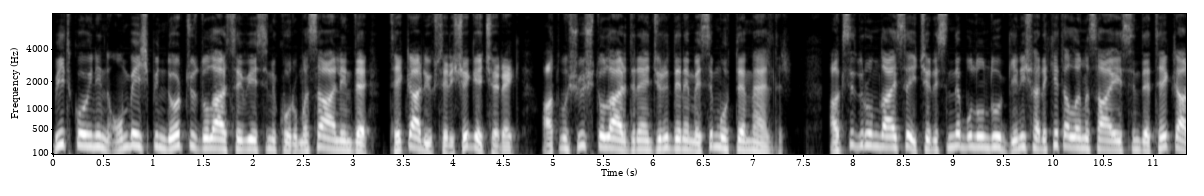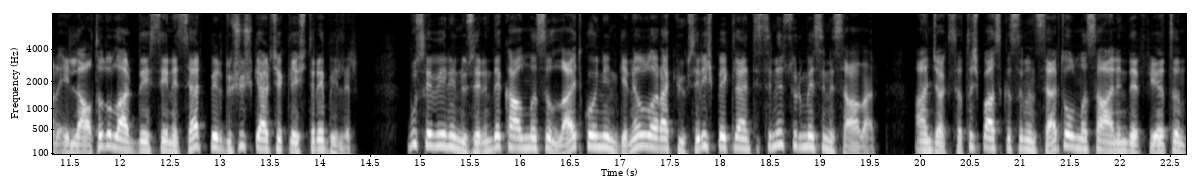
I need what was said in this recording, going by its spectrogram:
Bitcoin'in 15.400 dolar seviyesini koruması halinde tekrar yükselişe geçerek 63 dolar direncini denemesi muhtemeldir. Aksi durumda ise içerisinde bulunduğu geniş hareket alanı sayesinde tekrar 56 dolar desteğine sert bir düşüş gerçekleştirebilir. Bu seviyenin üzerinde kalması Litecoin'in genel olarak yükseliş beklentisinin sürmesini sağlar. Ancak satış baskısının sert olması halinde fiyatın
